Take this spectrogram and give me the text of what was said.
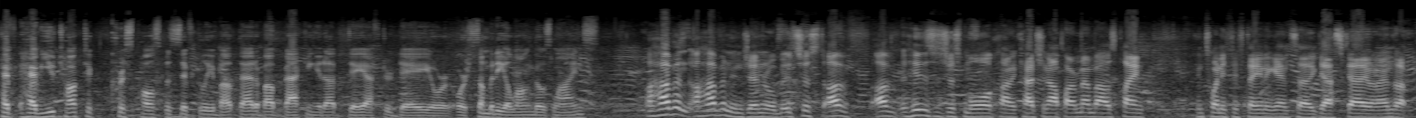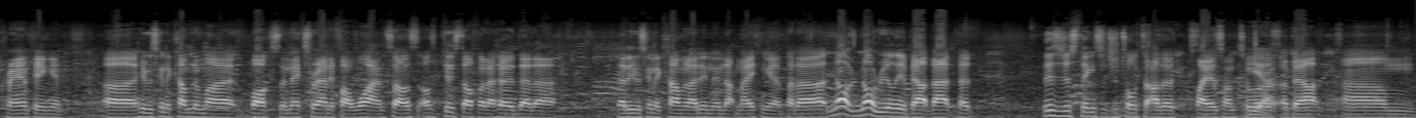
Have, have you talked to Chris Paul specifically about that, about backing it up day after day, or, or somebody along those lines? I haven't I haven't in general, but it's just I've I've his is just more kind of catching up. I remember I was playing in 2015 against uh, Gasquet and I ended up cramping and. Uh, he was going to come to my box the next round if I won, so I was, I was pissed off when I heard that uh, that he was going to come and I didn't end up making it. But uh, not not really about that. But these are just things that you talk to other players on tour Yeah. about. Um,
